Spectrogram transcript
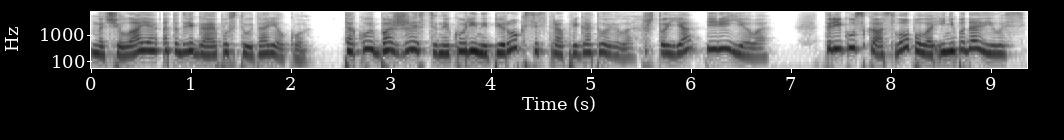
Начала я, отодвигая пустую тарелку. Такой божественный куриный пирог сестра приготовила, что я переела. Три куска слопала и не подавилась.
